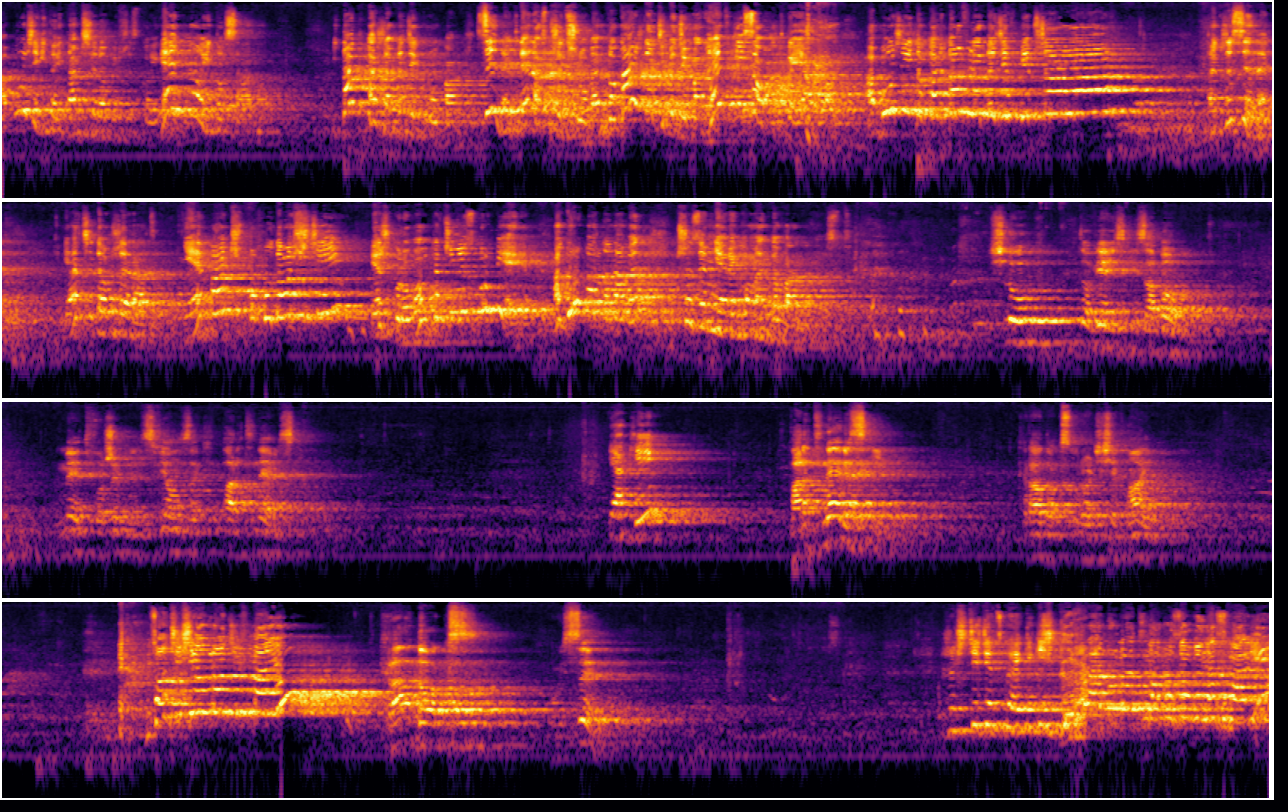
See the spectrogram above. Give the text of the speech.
a później to i tak się robi wszystko jedno i to samo. I tak każda będzie gruba. Synek, teraz przed ślubem to każda ci będzie marchewki i sałatkę jadła, a później to kartofle będzie wpieprzała. Także synek, ja ci dobrze radzę. Nie patrz po chudości, grubą to ci nie zgrubieje. A gruba to nawet przeze mnie rekomendowana jest. Ślub to wiejski zabobon. My tworzymy związek partnerski. Jaki? Partnerski! Kradoks urodzi się w maju. Co ci się urodzi w maju? Kradoks! Mój syn. Żeście dziecko jak jakiś granulat nawozowy nazwali?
